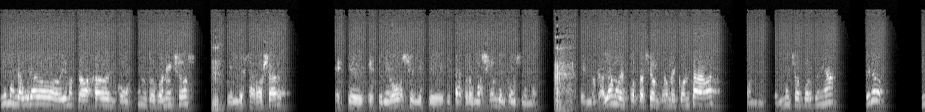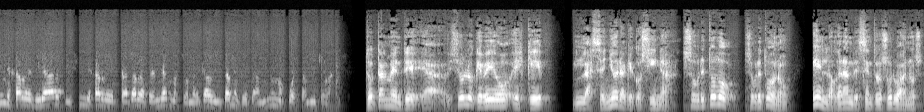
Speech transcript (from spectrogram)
y hemos laburado, y hemos trabajado en conjunto con ellos Mm. en desarrollar este, este negocio y este, esta promoción del consumo. Ajá. En lo que hablamos de exportación, que vos me contabas, con, con mucha oportunidad, pero sin dejar de mirar y sin dejar de tratar de atender nuestro mercado interno, que también nos cuesta mucho más. Totalmente. Ah, Yo lo que veo es que la señora que cocina, sobre todo, sobre todo no, en los grandes centros urbanos,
